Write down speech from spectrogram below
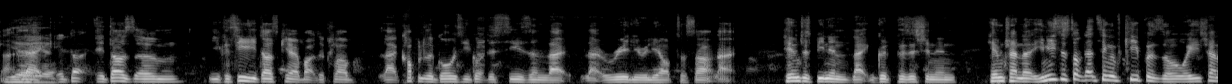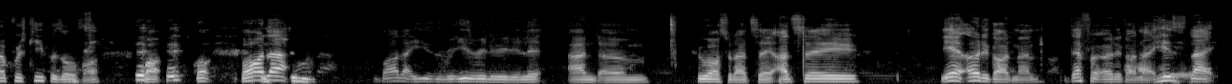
Like, Yeah, like, yeah. It, do, it does. Um, you can see he does care about the club. Like a couple of the goals he got this season, like like really really helped us out. Like him just being in like good positioning. Him trying to he needs to stop that thing with keepers though, where he's trying to push keepers over. But but bar that bar that he's he's really really lit. And um, who else would I say? I'd say yeah, Odegaard, man, definitely Odegaard. Like his like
